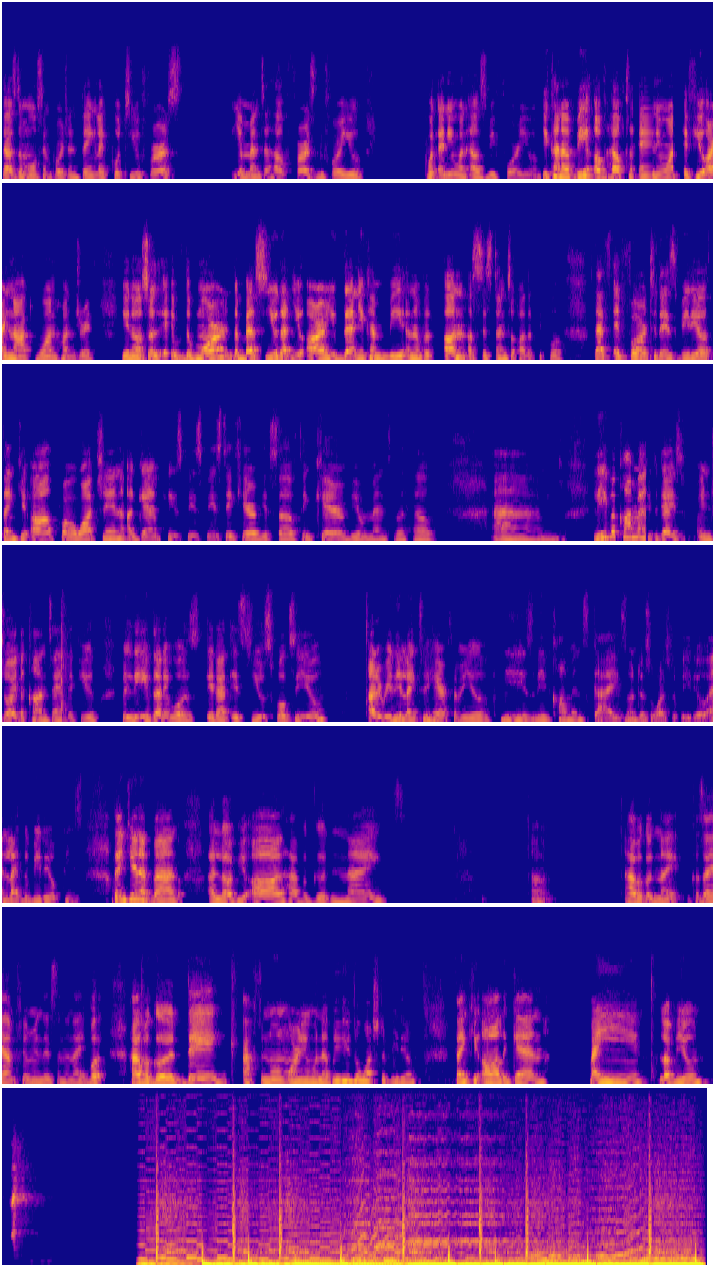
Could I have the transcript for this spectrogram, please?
That's the most important thing. Like, put you first, your mental health first before you put anyone else before you. You cannot be of help to anyone if you are not 100, you know? So if the more, the best you that you are, you then you can be an, an assistant to other people. That's it for today's video. Thank you all for watching. Again, please, please, please take care of yourself. Take care of your mental health and leave a comment if you guys enjoy the content if you believe that it was it that is useful to you I'd really like to hear from you. Please leave comments, guys. Don't just watch the video and like the video, please. Thank you in advance. I love you all. Have a good night. Um, have a good night because I am filming this in the night, but have a good day, afternoon, morning, whenever you do watch the video. Thank you all again. Bye. Love you.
